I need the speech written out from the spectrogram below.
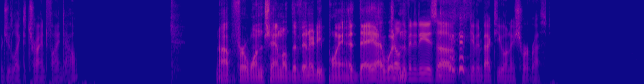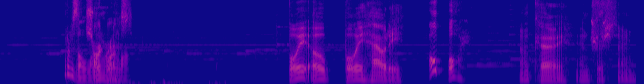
Would you like to try and find out? Not for one channel divinity point a day. I wouldn't. divinity is uh given back to you on a short rest. What was a long Short or rest? long. Boy, oh boy, howdy. Oh boy. Okay, interesting.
